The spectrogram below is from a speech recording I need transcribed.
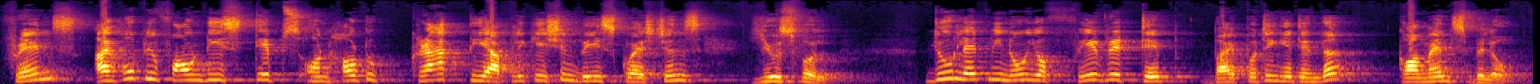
Friends, I hope you found these tips on how to crack the application based questions useful. Do let me know your favorite tip by putting it in the comments below.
